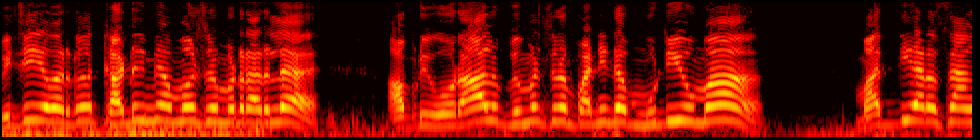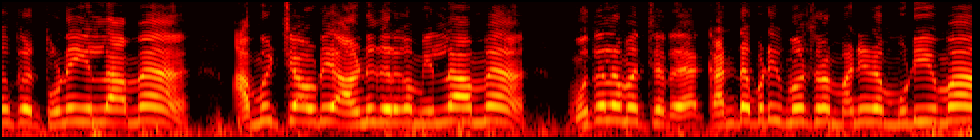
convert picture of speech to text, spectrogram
விஜய் அவர்கள் கடுமையாக விமர்சனம் பண்றாருல்ல. அப்படி ஒரு ஆள் விமர்சனம் பண்ணிட முடியுமா? மத்திய அரசாங்கத்தோட துணை இல்லாம அமித்ஷாவுடைய அனுகிரகம் இல்லாம முதலமைச்சரை கண்டபடி விமர்சனம் பண்ணிட முடியுமா?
